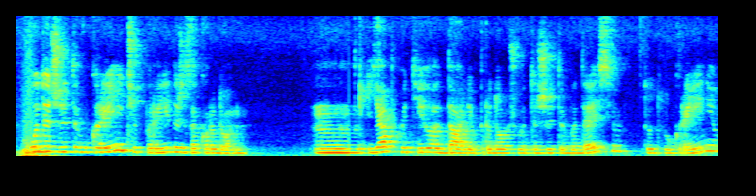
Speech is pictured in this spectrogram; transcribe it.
Будеш жити в Україні чи переїдеш за кордон? Я б хотіла далі продовжувати жити в Одесі, тут в Україні.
